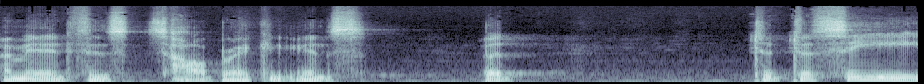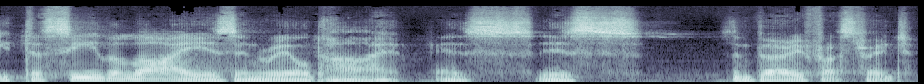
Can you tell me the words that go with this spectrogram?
I mean, it's, it's heartbreaking. It's, but to, to see to see the lies in real time is is very frustrating.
